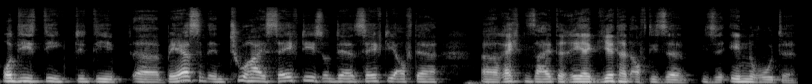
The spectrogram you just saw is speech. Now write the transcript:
Und die, die, die, die äh, Bears sind in Two High Safeties und der Safety auf der äh, rechten Seite reagiert hat auf diese, diese In-Route.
